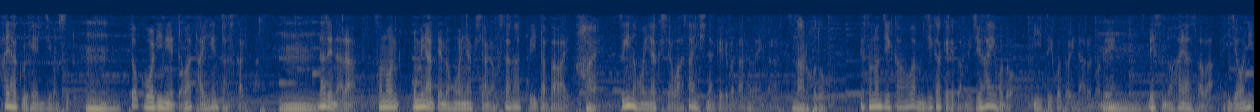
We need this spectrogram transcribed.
早く返事をするうん。とコーディネーターは大変助かりますうん。なぜなら、そのお目当ての翻訳者が塞がっていた場合、はい。次の翻訳者をアサインしなければならないからです。なるほど。でその時間は短ければ短いほどいいということになるので、うんレスの速さは非常に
